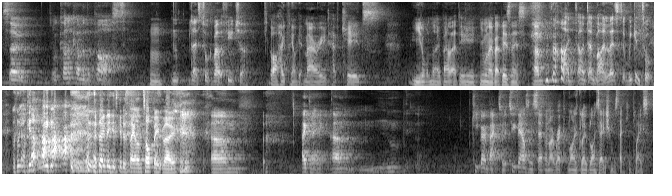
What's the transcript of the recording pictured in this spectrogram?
So we kind of covered the past. N- Let's talk about the future. Well, hopefully, I'll get married, have kids. You don't want to know about that, do you? You want to know about business? Um, No, I, I don't mind. Let's. We can talk. We can. I don't think it's going to stay on topic though. Um, okay. Um, keep going back to it. 2007, I recognised globalization was taking place.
